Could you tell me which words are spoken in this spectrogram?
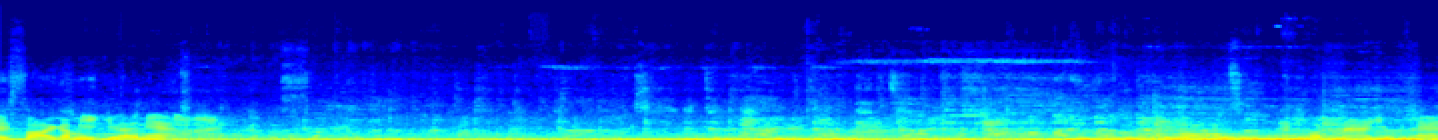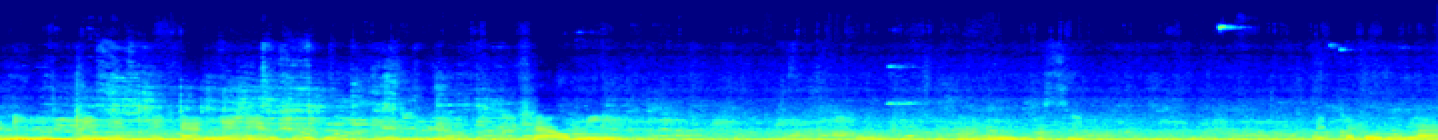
ในซอยก็มีเยอะเนี่ยหรือว่านั่งรถมาอยู่แค่นี้ ไม่ไม่แค่นี้เนี่ยแชลมีโอ้หาดูสิเอ็กคาโบนาร่า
